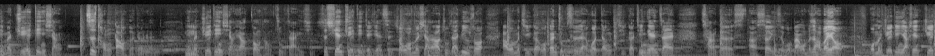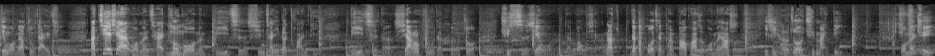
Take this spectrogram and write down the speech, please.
你们决定想志同道合的人。你们决定想要共同住在一起，是先决定这件事，说我们想要住在，例如说啊，我们几个，我跟主持人或等几个今天在场的啊摄影师伙伴，我们是好朋友，我们决定要先决定我们要住在一起，那接下来我们才透过我们彼此形成一个团体，彼此的相互的合作，去实现我们的梦想。那那个过程可能包括说，我们要一起合作去买地，我们去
